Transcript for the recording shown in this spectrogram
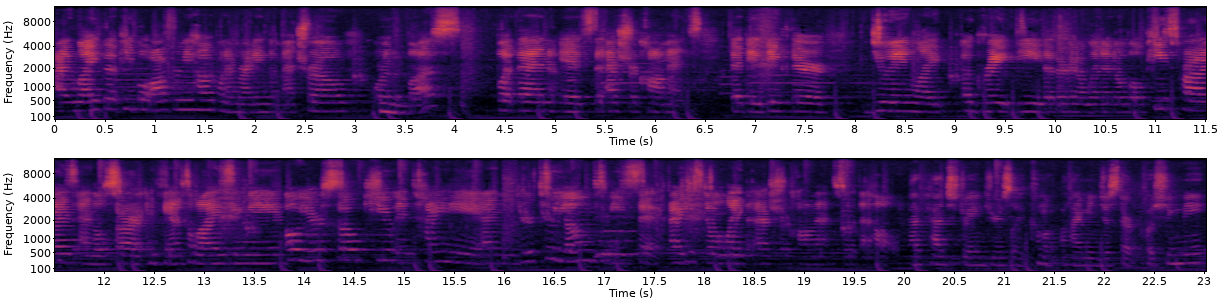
I like that people offer me help when I'm riding the metro or the mm. bus, but then it's the extra comments that they think they're doing like a great deed, that they're gonna win a Nobel Peace Prize, and they'll start infantilizing me. Oh, you're so cute and tiny, and you're too young to be sick. I just don't like the extra comments with the help. I've had strangers like come up behind me and just start pushing me,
